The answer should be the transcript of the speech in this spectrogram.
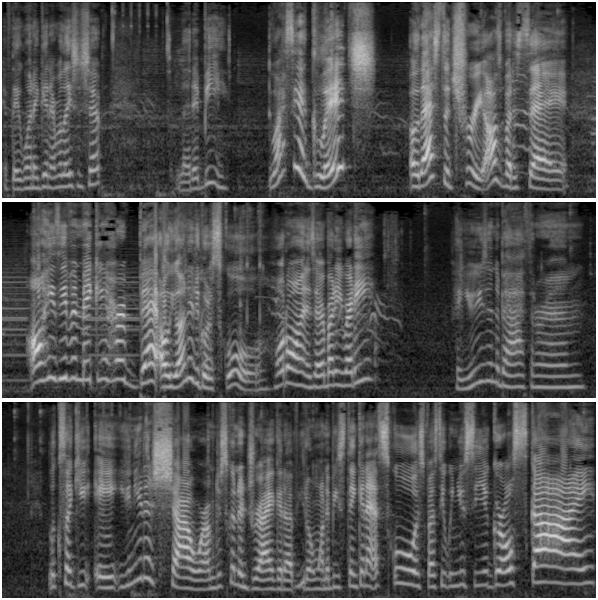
if they want to get in a relationship, let it be. Do I see a glitch? Oh, that's the tree. I was about to say. Oh, he's even making her bed. Oh, y'all need to go to school. Hold on. Is everybody ready? Okay, you're using the bathroom. Looks like you ate. You need a shower. I'm just going to drag it up. You don't want to be stinking at school, especially when you see a girl, Skye.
